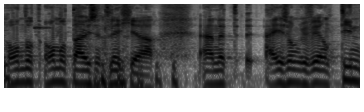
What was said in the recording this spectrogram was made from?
100 100.000 lichtjaar. en het, hij is ongeveer een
